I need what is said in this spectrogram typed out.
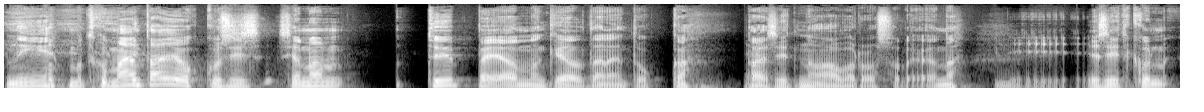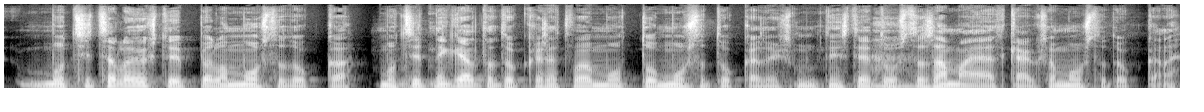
niin, mutta kun mä en tajua, kun siis siinä on tyyppejä, on keltainen tukka, tai sitten ne on avaruusolioina. Niin. Ja sit kun, mut sit siellä on yksi tyyppi, jolla on musta tukka, mutta sitten ne keltatukkaiset voi muuttua mustatukkaiseksi, mutta niistä ei tule sitä samaa jätkää kuin se mustatukkainen.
